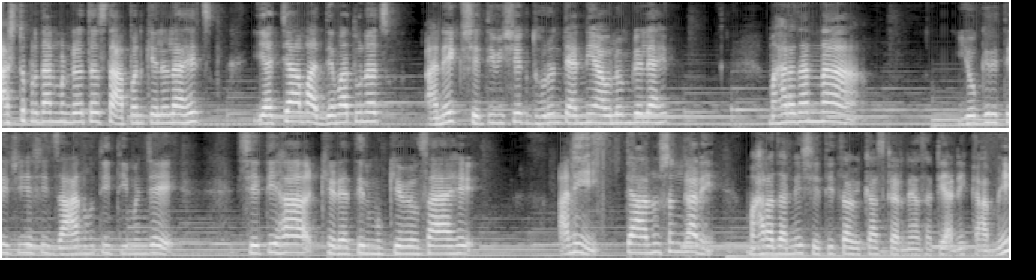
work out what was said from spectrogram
अष्टप्रधान मंडळ तर स्थापन केलेलं आहेच. याच्या माध्यमातूनच अनेक शेतीविषयक धोरण त्यांनी अवलंबलेले आहे. महाराजांना योग्यरितेची अशी जाण होती ती म्हणजे शेती हा खेड्यातील मुख्य व्यवसाय आहे. आणि त्या अनुषंगाने महाराजांनी शेतीचा विकास करण्यासाठी अनेक कामे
